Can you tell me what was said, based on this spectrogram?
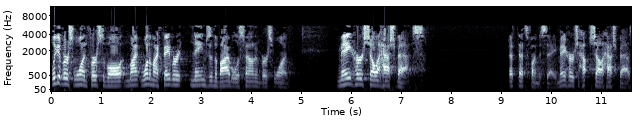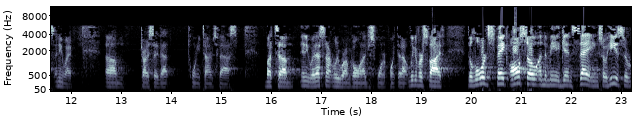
Look at verse 1 first of all. My, one of my favorite names in the Bible is found in verse 1. Meher Shalahashbaz. That, that's fun to say. Meher Shalahashbaz. Anyway, um, try to say that 20 times fast. But um, anyway, that's not really where I'm going. I just want to point that out. Look at verse 5. The Lord spake also unto me again, saying, so he is to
